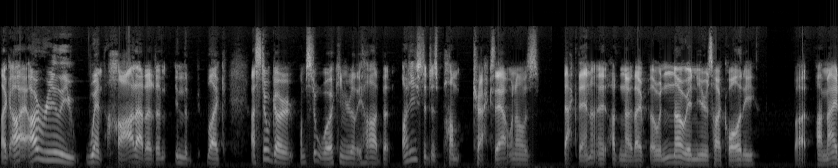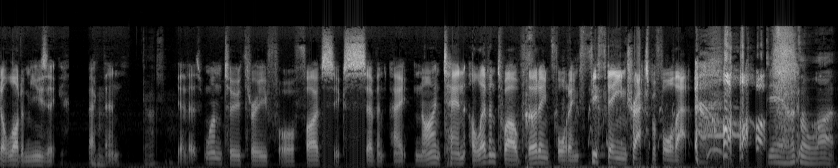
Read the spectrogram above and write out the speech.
like I, I really went hard at it, and in the like, I still go. I'm still working really hard, but I used to just pump tracks out when I was back then. I, I don't know, they, they were nowhere near as high quality, but I made a lot of music back Mhm. then. gotcha. Yeah, there's 1, 2, 3, 4, 5, 6, 7, 8, 9, 10, 11, 12, 13, 14, 15 tracks before that. Damn, that's a lot.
